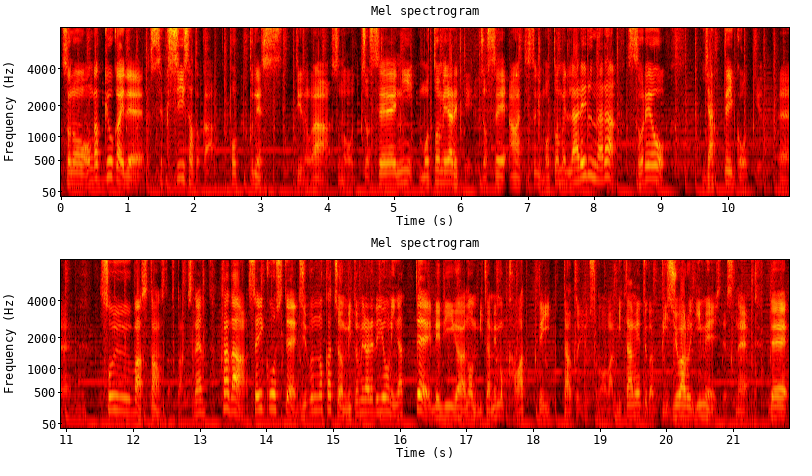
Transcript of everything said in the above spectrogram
その音楽業界でセクシーさとかポップネスっていうのがその女性に求められている女性アーティストに求められるならそれをやっていこうっていう、えーそういうまあスタンスだったんですね。ただ成功して自分の価値を認められるようになってレディー・ガガの見た目も変わっていったというそのまあ見た目というかビジュアルイメージですね。で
